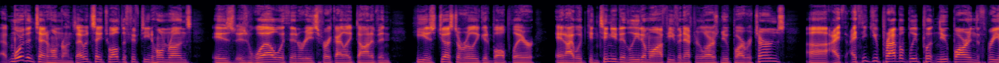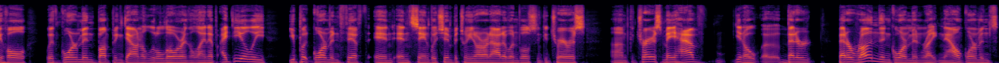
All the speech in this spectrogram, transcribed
uh, more than 10 home runs. I would say 12 to 15 home runs is is well within reach for a guy like Donovan. He is just a really good ball player, and I would continue to lead him off even after Lars Nootbaar returns. Uh, I, th- I think you probably put Nootbaar in the three hole with Gorman bumping down a little lower in the lineup. Ideally, you put Gorman fifth and and sandwich in between Arenado and Willson Contreras. Um, Contreras may have you know uh, better better run than Gorman right now. Gorman's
